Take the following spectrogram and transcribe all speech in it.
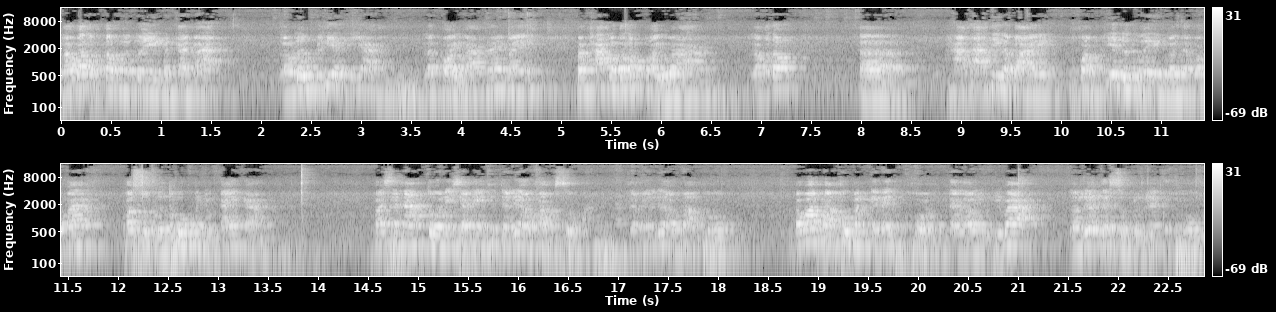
เราก็ต้องประเมินตัวเองเหมือนกันว่า เราเริ่มเครียดหรือยังเราปล่อยวางได้ไหมบางครั้งเราก็ต้องปล่อยวาง เราก็ต้องออหาทางที่ระบายความเครียดด้วยตัวเองเราจะบอกว่าเพราะสุขหรือทุกข์มันอยู่ใกล้กัน เพราะฉะนั้นตัวดิฉันเองฉันจะเลือกเอาความสุขจะไม่เลือกเอาความทุกข์เพราะว่าความทุกข์มันเกิดได้ทุกคน แต่เราอยู่ที่ว่าเราเลือกจะสุขหรือเลือกจะทุกข์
